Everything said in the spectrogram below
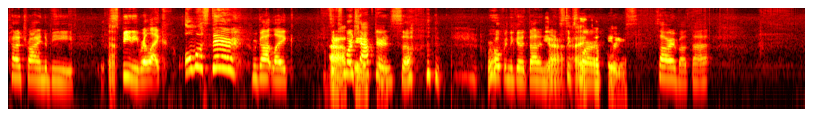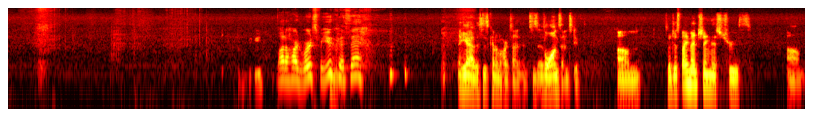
kind of trying to be Yeah. speedy. We're like almost there. We got like six Ah, more okay, okay. chapters, so we're hoping to get it done in Yeah, like six more okay. groups. Sorry about that. A lot of hard words for you, Hmm. Chris. Eh? Yeah, this is kind of a hard sentence. It's, a long sentence too. Um, so just by mentioning this truth, um,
